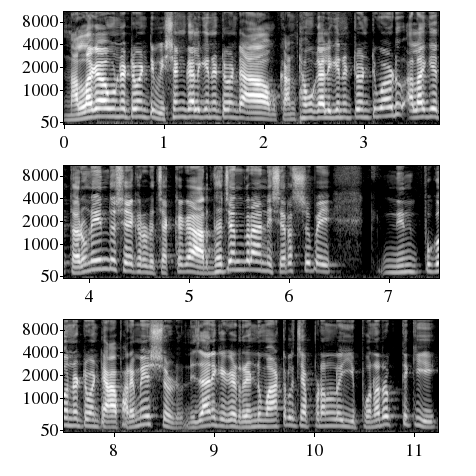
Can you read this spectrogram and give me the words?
నల్లగా ఉన్నటువంటి విషం కలిగినటువంటి ఆ కంఠము కలిగినటువంటి వాడు అలాగే తరుణేంద్ర శేఖరుడు చక్కగా అర్ధచంద్రాన్ని శిరస్సుపై నింపుకున్నటువంటి ఆ పరమేశ్వరుడు. నిజానికి ఇక్కడ రెండు మాటలు చెప్పడంలో ఈ పునరుక్తికి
